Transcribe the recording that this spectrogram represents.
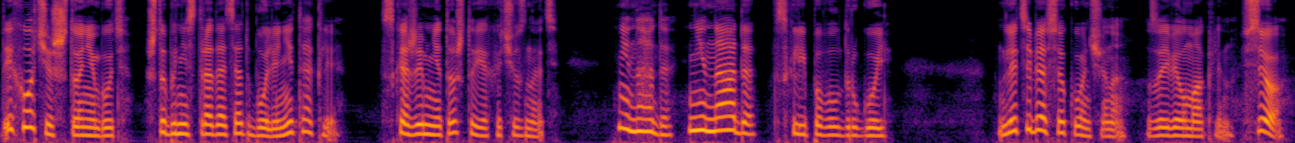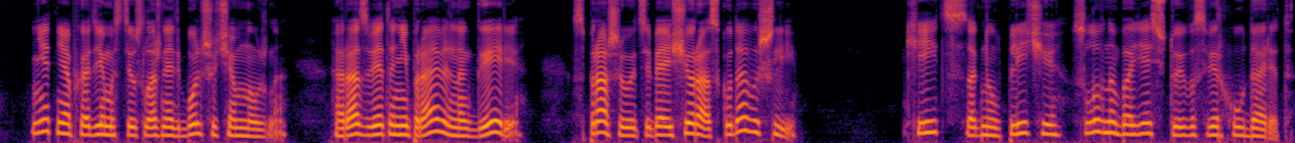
«Ты хочешь что-нибудь, чтобы не страдать от боли, не так ли? Скажи мне то, что я хочу знать». «Не надо, не надо!» — всхлипывал другой. «Для тебя все кончено», — заявил Маклин. «Все. Нет необходимости усложнять больше, чем нужно. Разве это неправильно, Гэри? Спрашиваю тебя еще раз, куда вы шли?» Кейтс согнул плечи, словно боясь, что его сверху ударят.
